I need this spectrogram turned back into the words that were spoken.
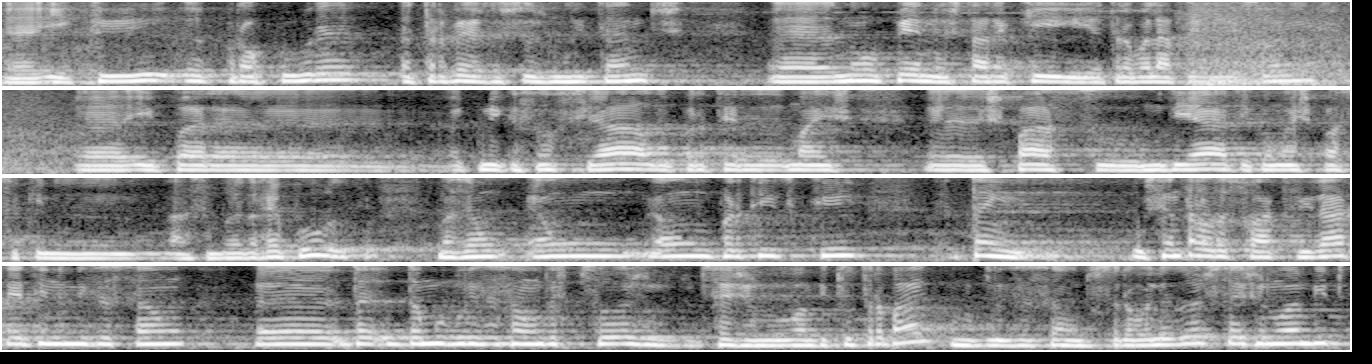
eh, e que procura, através dos seus militantes, não apenas estar aqui a trabalhar para eleições, e para a comunicação social e para ter mais uh, espaço mediático, mais espaço aqui na, na, Assembleia da República, mas é um, é, um, é um partido que tem o central da sua atividade é a dinamização eh, da, da, mobilização das pessoas, seja no âmbito do trabalho, mobilização dos trabalhadores, seja no âmbito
